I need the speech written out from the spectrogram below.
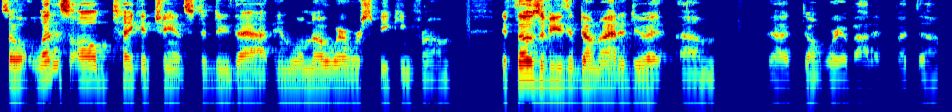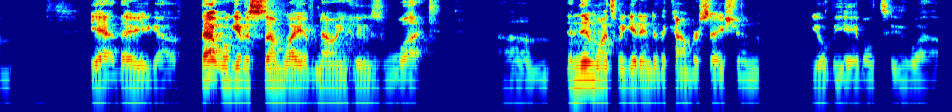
So let us all take a chance to do that, and we'll know where we're speaking from. If those of you that don't know how to do it, um, uh, don't worry about it. But um, yeah, there you go. That will give us some way of knowing who's what. Um, and then once we get into the conversation, you'll be able to uh,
